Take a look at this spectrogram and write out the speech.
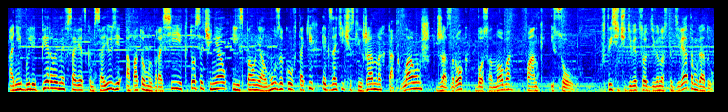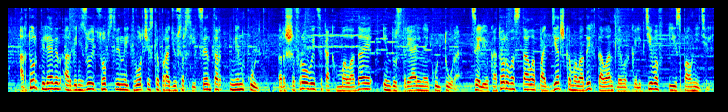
они были первыми в Советском Союзе, а потом и в России, кто сочинял и исполнял музыку в таких экзотических жанрах, как лаунж, джаз-рок, босса-нова, фанк и соул. В 1999 году Артур Пелявин организует собственный творческо-продюсерский центр «Минкульт». Расшифровывается как «Молодая индустриальная культура», целью которого стала поддержка молодых талантливых коллективов и исполнителей.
